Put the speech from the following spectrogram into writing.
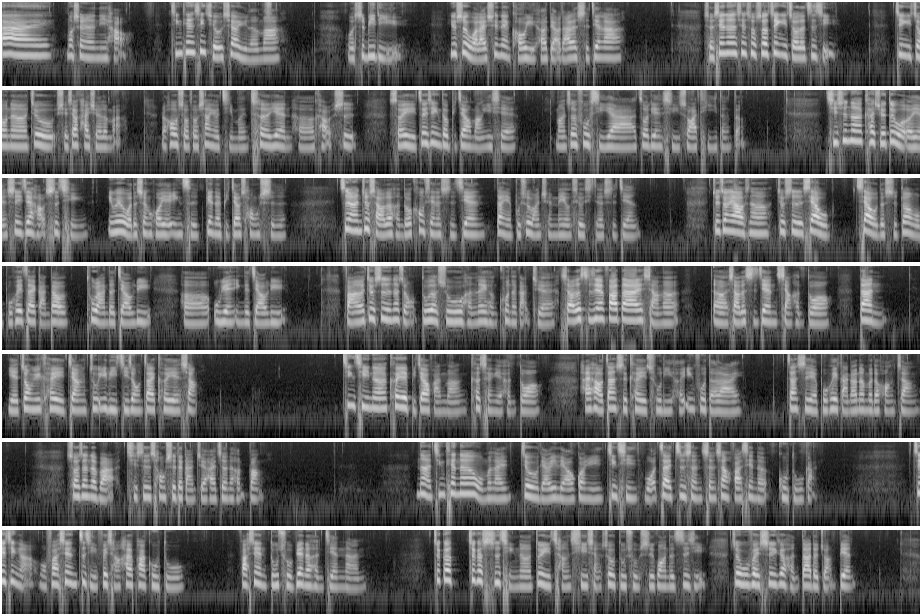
嗨，陌生人你好，今天星球下雨了吗？我是 B 底语，又是我来训练口语和表达的时间啦。首先呢，先说说近一周的自己。近一周呢，就学校开学了嘛，然后手头上有几门测验和考试，所以最近都比较忙一些，忙着复习呀、做练习、刷题等等。其实呢，开学对我而言是一件好事情，因为我的生活也因此变得比较充实，自然就少了很多空闲的时间，但也不是完全没有休息的时间。最重要的呢，就是下午下午的时段，我不会再感到突然的焦虑和无原因的焦虑，反而就是那种读了书很累很困的感觉。小的时间发呆，想了，呃，小的时间想很多，但。也终于可以将注意力集中在课业上。近期呢，课业比较繁忙，课程也很多，还好暂时可以处理和应付得来，暂时也不会感到那么的慌张。说真的吧，其实充实的感觉还真的很棒。那今天呢，我们来就聊一聊关于近期我在自身身上发现的孤独感。最近啊，我发现自己非常害怕孤独，发现独处变得很艰难。这个这个事情呢，对于长期享受独处时光的自己，这无非是一个很大的转变。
